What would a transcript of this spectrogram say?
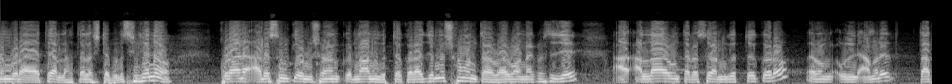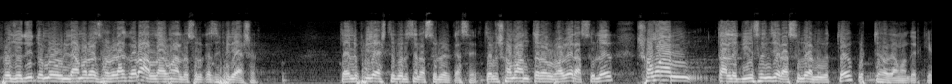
নম্বর আয়াতে আল্লাহ তাআলা সেটা বলেছে সেখানেও কোরআন রাসূলকে অনুসরণ আনুগত্য করার জন্য সমান্তরালভাবে বর্ণনা করেছে যে আল্লাহ এবং তার রাসূল আনুগত্য করো এবং আমরা তারপরে যদি তোমরা উল্লাহ আমরা ঝগড়া করো, আল্লাহ এবং আল্লাহ কাছে ফিরে আসো। তাহলে ফিরে আসতে বলেছেন রাসূলের কাছে। তাহলে সমান্তরাল ভাবে রাসূলের সমান তালে দিয়েছেন যে রাসূলের আনুগত্য করতে হবে আমাদেরকে।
